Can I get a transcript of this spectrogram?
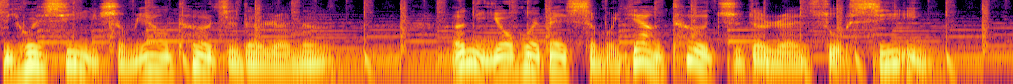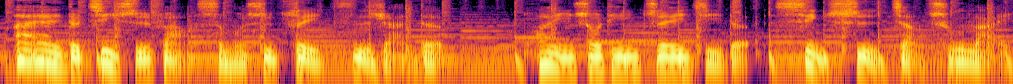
你会吸引什么样特质的人呢？而你又会被什么样特质的人所吸引？爱爱的计时法，什么是最自然的？欢迎收听这一集的姓氏讲出来。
